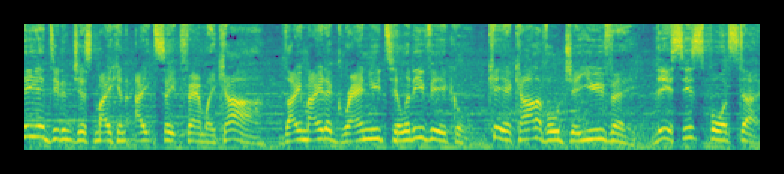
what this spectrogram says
Kia didn't just make an eight seat family car, they made a grand utility vehicle, Kia Carnival GUV. This is Sports Day.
